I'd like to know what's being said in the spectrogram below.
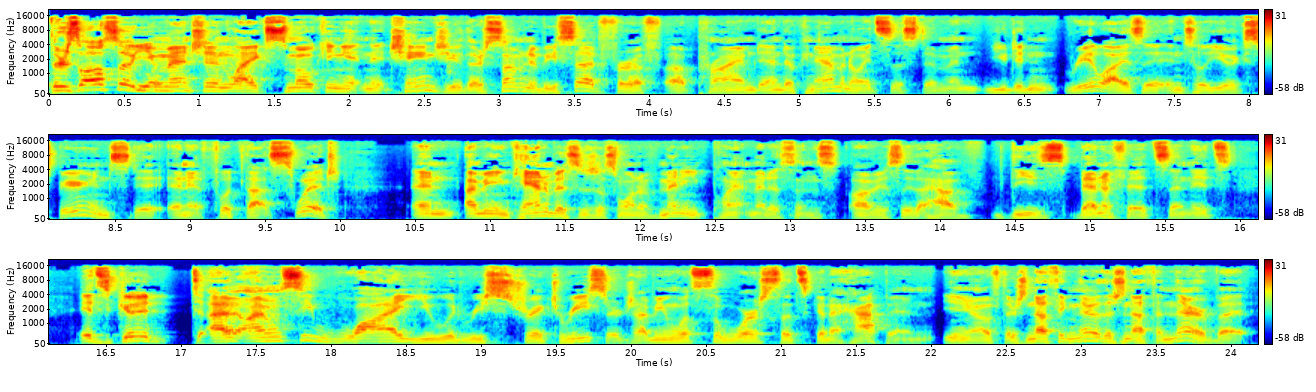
There's also you mentioned like smoking it and it changed you. There's something to be said for a, a primed endocannabinoid system, and you didn't realize it until you experienced it, and it flipped that switch. And I mean, cannabis is just one of many plant medicines, obviously, that have these benefits, and it's it's good. To, I I don't see why you would restrict research. I mean, what's the worst that's going to happen? You know, if there's nothing there, there's nothing there. But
